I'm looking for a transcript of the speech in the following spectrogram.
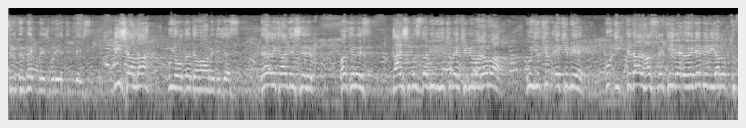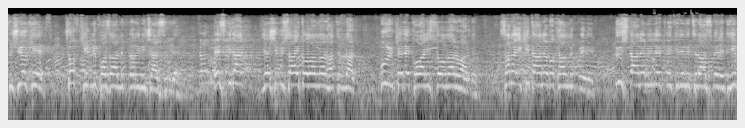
sürdürmek mecburiyetindeyiz. İnşallah bu yolda devam edeceğiz. Değerli kardeşlerim, bakınız karşımızda bir yıkım ekibi var ama bu yıkım ekibi bu iktidar hasretiyle öyle bir yanıp tutuşuyor ki çok kirli pazarlıkların içerisinde. Eskiden yaşı müsait olanlar hatırlar. Bu ülkede koalisyonlar vardı. Sana iki tane bakanlık vereyim. Üç tane milletvekilini transfer edeyim.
